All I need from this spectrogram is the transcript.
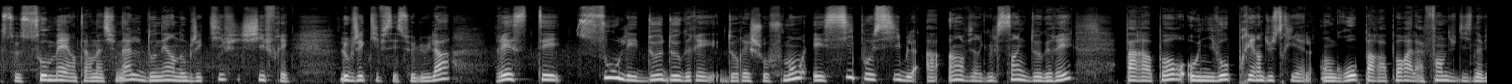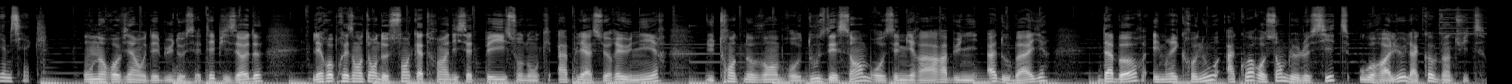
ce sommet international donnait un objectif chiffré. L'objectif, c'est celui-là, rester sous les 2 degrés de réchauffement et si possible à 1,5 degré par rapport au niveau pré-industriel, en gros par rapport à la fin du 19e siècle. On en revient au début de cet épisode. Les représentants de 197 pays sont donc appelés à se réunir du 30 novembre au 12 décembre aux Émirats arabes unis à Dubaï. D'abord, Émeric Renou, à quoi ressemble le site où aura lieu la COP28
